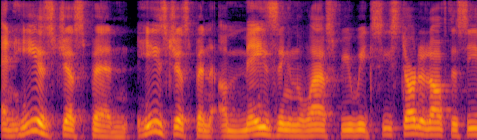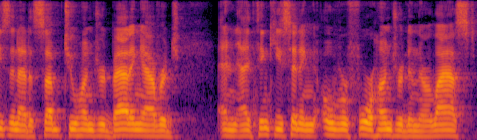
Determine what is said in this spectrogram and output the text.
and he has just been he's just been amazing in the last few weeks. He started off the season at a sub 200 batting average and I think he's hitting over 400 in their last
